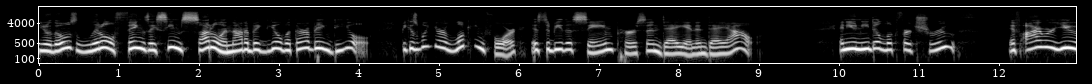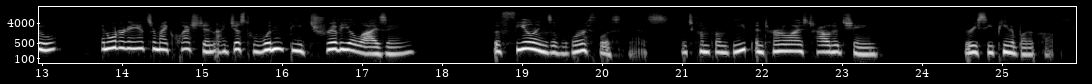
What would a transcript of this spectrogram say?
You know, those little things, they seem subtle and not a big deal, but they're a big deal because what you're looking for is to be the same person day in and day out. And you need to look for truth. If I were you, in order to answer my question, I just wouldn't be trivializing the feelings of worthlessness, which come from deep internalized childhood shame, to Reese peanut butter cups.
